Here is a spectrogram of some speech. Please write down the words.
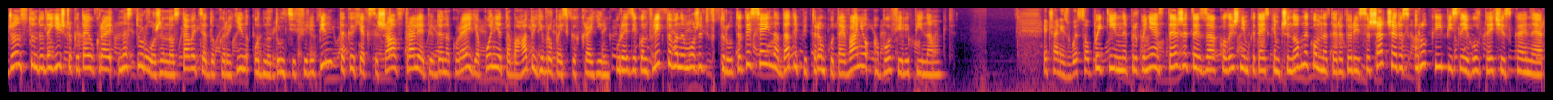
Джонстон додає, що Китай украй насторожено ставиться до країн однодумців Філіппін, таких як США, Австралія, Південна Корея, Японія та багато європейських країн. У разі конфлікту вони можуть втрутитися і надати підтримку Тайваню або Філіппінам. Пекін не припиняє стежити за колишнім китайським чиновником на території США через роки після його втечі з КНР.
